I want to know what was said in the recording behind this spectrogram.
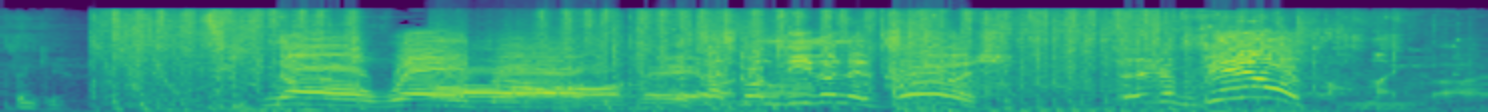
Thank you. No way, Oh, bro. Está escondido en el bush. Build. Oh my god.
